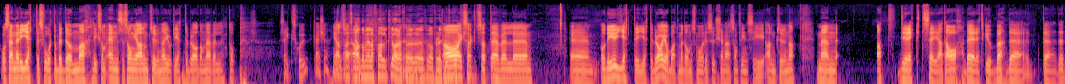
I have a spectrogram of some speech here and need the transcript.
och sen är det jättesvårt att bedöma liksom en säsong i Almtuna har gjort jättebra. De är väl topp 6-7 kanske i Allsvenskan. Ja, de är i alla fall klara för, för, för det Ja exakt så att det är väl eh, eh, Och det är ju jätte, jättebra jobbat med de små resurserna som finns i Almtuna Men Att direkt säga att ja det är rätt gubbe det, det,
